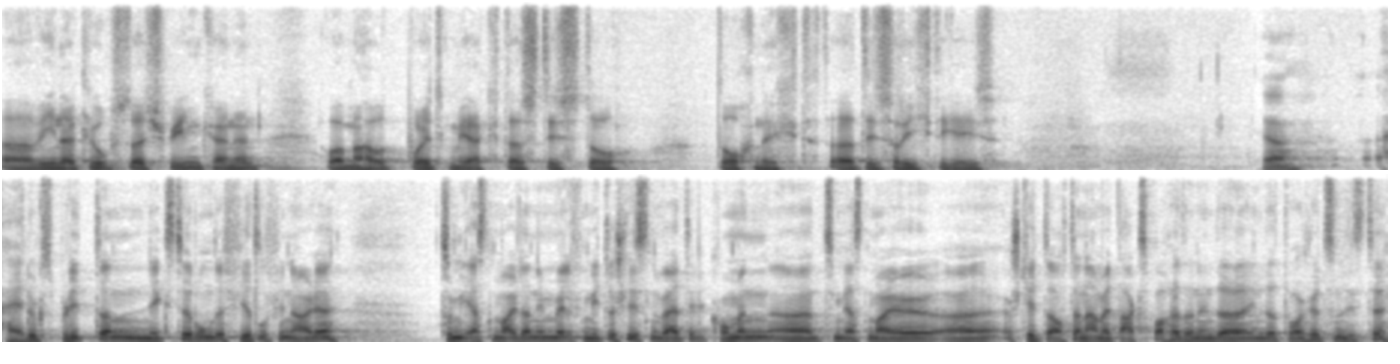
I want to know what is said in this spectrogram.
äh, Wiener Clubs dort spielen können. Aber man hat bald gemerkt, dass das da doch nicht äh, das Richtige ist. Ja, Heiduk Split dann nächste Runde, Viertelfinale. Zum ersten Mal dann im Elfmeterschießen weitergekommen. Äh, zum ersten Mal steht auch der Name Daxbacher dann in der, in der Torschützenliste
